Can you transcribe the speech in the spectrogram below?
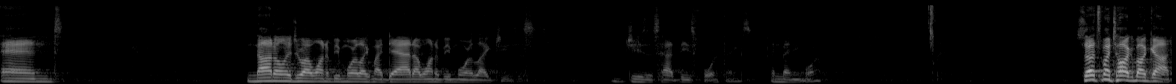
And not only do I want to be more like my dad, I want to be more like Jesus. Jesus had these four things and many more. So that's my talk about God.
